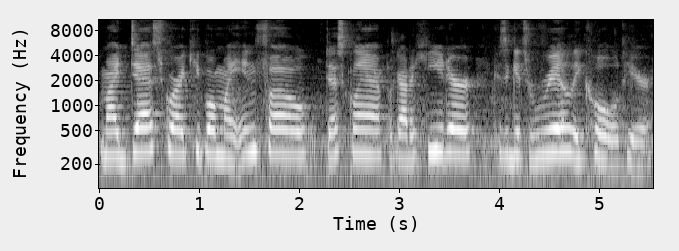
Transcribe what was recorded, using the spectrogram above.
My desk where I keep all my info, desk lamp, I got a heater because it gets really cold here.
